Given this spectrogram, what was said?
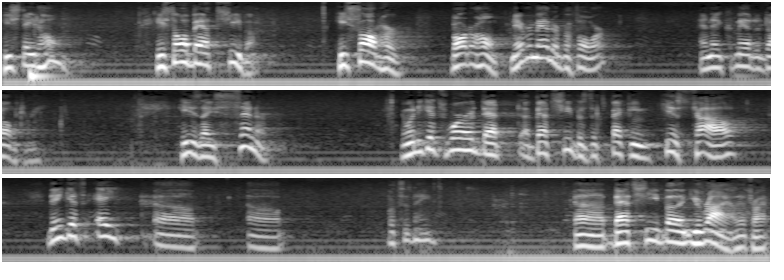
He stayed home. He saw Bathsheba. He sought her, brought her home. Never met her before, and they commit adultery. He's a sinner. And when he gets word that uh, Bathsheba is expecting his child, then he gets a, uh, uh, what's his name? Uh, Bathsheba and Uriah, that's right.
